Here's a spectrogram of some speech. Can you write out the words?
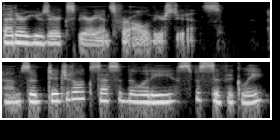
better user experience for all of your students. Um, so digital accessibility specifically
